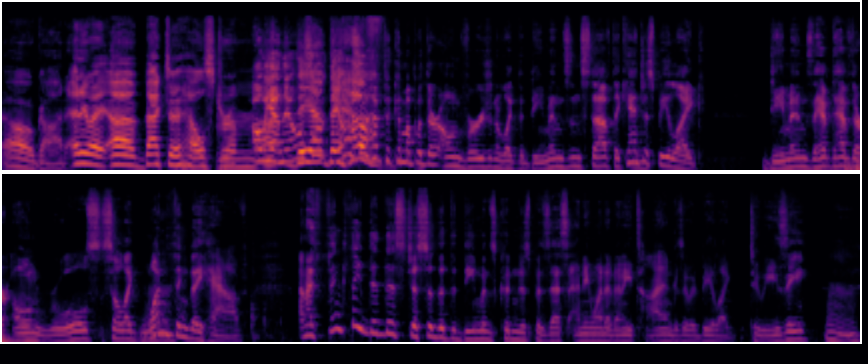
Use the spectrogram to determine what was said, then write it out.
oh God. Anyway, uh, back to Hellstrom. Oh yeah, and they Uh, also have- they, also have to come up with their own version of like the demons and stuff. They Mm. can't just be like demons. They have to have their own rules. So like Mm. one thing they have, and I think they did this just so that the demons couldn't just possess anyone at any time because it would be like too easy. Mm.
